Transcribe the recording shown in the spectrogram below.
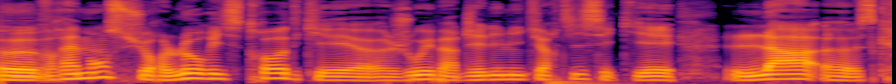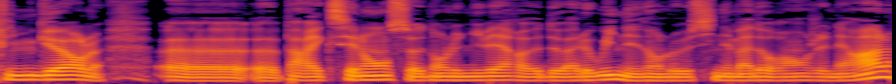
euh, vraiment sur Laurie Strode qui est euh, jouée par Lee Curtis et qui est la euh, Scream Girl euh, par excellence dans l'univers de Halloween et dans le cinéma d'horreur en général.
